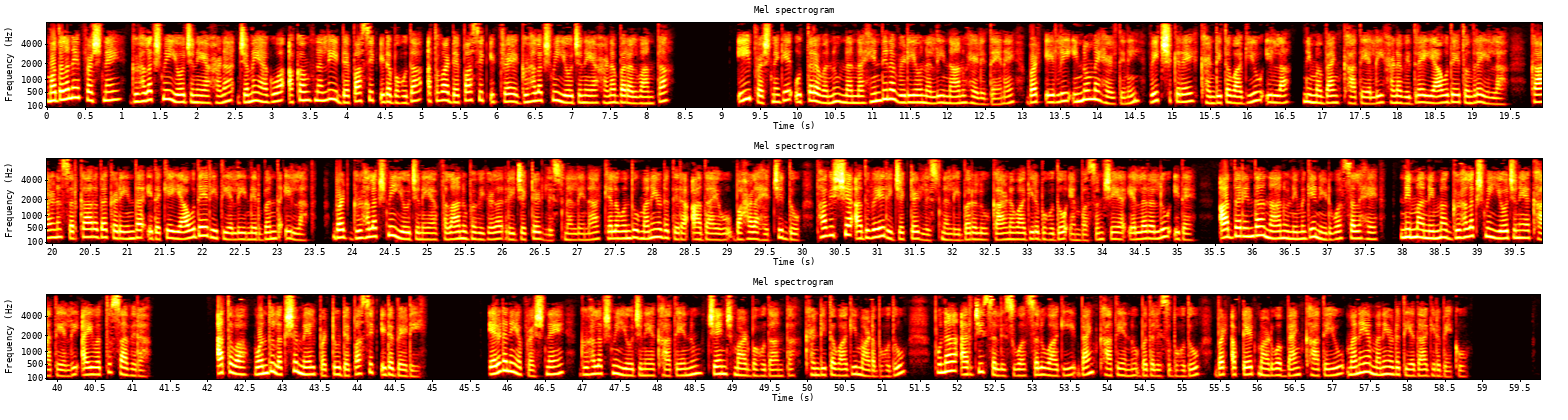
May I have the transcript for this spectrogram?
ಮೊದಲನೇ ಪ್ರಶ್ನೆ, ಗೃಹಲಕ್ಷ್ಮಿ ಯೋಜನೆಯ ಹಣ ಜಮೆಯಾಗುವ ಅಕೌಂಟ್ನಲ್ಲಿ ಡೆಪಾಸಿಟ್ ಇಡಬಹುದಾ ಅಥವಾ ಡೆಪಾಸಿಟ್ ಇಟ್ಟರೆ ಗೃಹಲಕ್ಷ್ಮಿ ಯೋಜನೆಯ ಹಣ ಬರಲ್ವಾ ಅಂತ? ಈ ಪ್ರಶ್ನೆಗೆ ಉತ್ತರವನ್ನು ನನ್ನ ಹಿಂದಿನ ವಿಡಿಯೋನಲ್ಲಿ ನಾನು ಹೇಳಿದ್ದೇನೆ, ಬಟ್ ಇಲ್ಲಿ ಇನ್ನೊಮ್ಮೆ ಹೇಳ್ತೀನಿ, ವೀಕ್ಷಕರೇ, ಖಂಡಿತವಾಗಿಯೂ ಇಲ್ಲ. ನಿಮ್ಮ ಬ್ಯಾಂಕ್ ಖಾತೆಯಲ್ಲಿ ಹಣವಿದ್ರೆ ಯಾವುದೇ ತೊಂದರೆ ಇಲ್ಲ. ಕಾರಣ ಸರ್ಕಾರದ ಕಡೆಯಿಂದ ಇದಕ್ಕೆ ಯಾವುದೇ ರೀತಿಯಲ್ಲಿ ನಿರ್ಬಂಧ ಇಲ್ಲ. ಬಟ್ ಗೃಹಲಕ್ಷ್ಮಿ ಯೋಜನೆಯ ಫಲಾನುಭವಿಗಳ ರಿಜೆಕ್ಟೆಡ್ ಲಿಸ್ಟ್ನಲ್ಲಿನ ಕೆಲವೊಂದು ಮನೆಯೊಡತಿರ ಆದಾಯವು ಬಹಳ ಹೆಚ್ಚಿದ್ದು, ಭವಿಷ್ಯ ಅದುವೇ ರಿಜೆಕ್ಟೆಡ್ ಲಿಸ್ಟ್ನಲ್ಲಿ ಬರಲು ಕಾರಣವಾಗಿರಬಹುದೋ ಎಂಬ ಸಂಶಯ ಎಲ್ಲರಲ್ಲೂ ಇದೆ. ಆದ್ದರಿಂದ ನಾನು ನಿಮಗೆ ನೀಡುವ ಸಲಹೆ, ನಿಮ್ಮ ನಿಮ್ಮ ಗೃಹಲಕ್ಷ್ಮಿ ಯೋಜನೆಯ ಖಾತೆಯಲ್ಲಿ ಐವತ್ತು ಸಾವಿರ ಅಥವಾ ಒಂದು ಲಕ್ಷ ಮೇಲ್ಪಟ್ಟು ಡೆಪಾಸಿಟ್ ಇಡಬೇಡಿ. ಎರಡನೆಯ ಪ್ರಶ್ನೆ, ಗೃಹಲಕ್ಷ್ಮಿ ಯೋಜನೆಯ ಖಾತೆಯನ್ನು ಚೇಂಜ್ ಮಾಡಬಹುದಾ ಅಂತ ಖಂಡಿತವಾಗಿ ಮಾಡಬಹುದು. ಪುನಃ ಅರ್ಜಿ ಸಲ್ಲಿಸುವ ಸಲುವಾಗಿ ಬ್ಯಾಂಕ್ ಖಾತೆಯನ್ನು ಬದಲಿಸಬಹುದು, ಬಟ್ ಅಪ್ಡೇಟ್ ಮಾಡುವ ಬ್ಯಾಂಕ್ ಖಾತೆಯು ಮನೆಯ ಮನೆಯೊಡತಿಯದಾಗಿರಬೇಕು.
